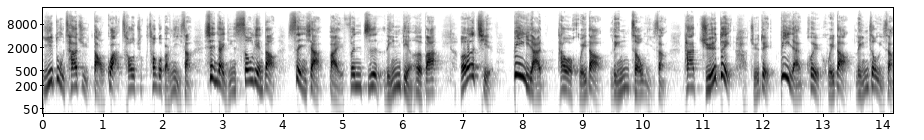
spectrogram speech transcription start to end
一度差距倒挂超出超过百分之以上，现在已经收敛到剩下百分之零点二八，而且必然它会回到零轴以上，它绝对哈绝对必然会回到零轴以上，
